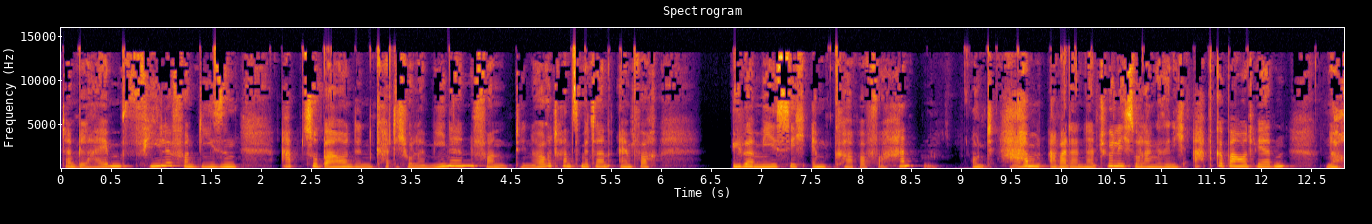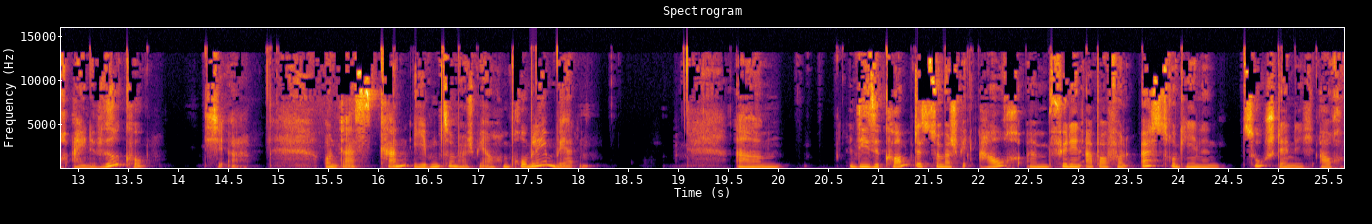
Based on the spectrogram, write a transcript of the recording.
dann bleiben viele von diesen abzubauenden Katecholaminen von den Neurotransmittern einfach übermäßig im Körper vorhanden und haben aber dann natürlich, solange sie nicht abgebaut werden, noch eine Wirkung. Tja, und das kann eben zum Beispiel auch ein Problem werden. Ähm, diese kommt, ist zum Beispiel auch ähm, für den Abbau von Östrogenen zuständig. Auch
